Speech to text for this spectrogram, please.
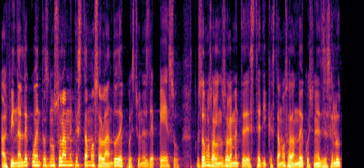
al final de cuentas no solamente estamos hablando de cuestiones de peso, no estamos hablando solamente de estética, estamos hablando de cuestiones de salud.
